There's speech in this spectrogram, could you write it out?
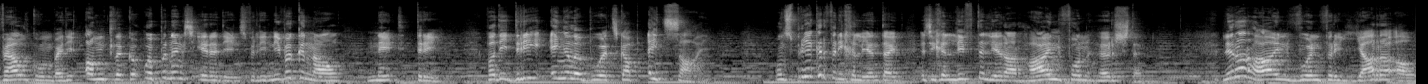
Welkom by die amptelike openingserediens vir die nuwe kanaal Net 3 wat die drie engele boodskap uitsaai. Ons spreker vir die geleentheid is die geliefde leraar Hein von Hursten. Leraar Hein woon vir jare al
